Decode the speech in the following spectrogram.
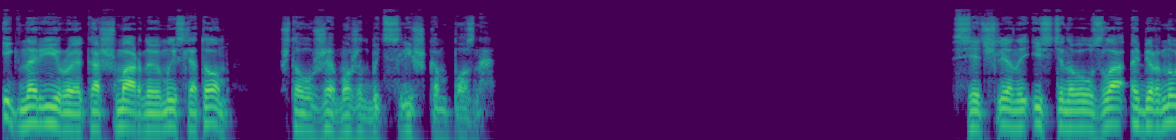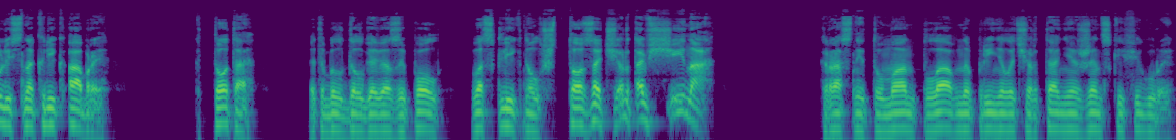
игнорируя кошмарную мысль о том, что уже может быть слишком поздно. Все члены истинного узла обернулись на крик Абры. Кто-то, это был долговязый пол, воскликнул «Что за чертовщина?» Красный туман плавно принял очертания женской фигуры.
